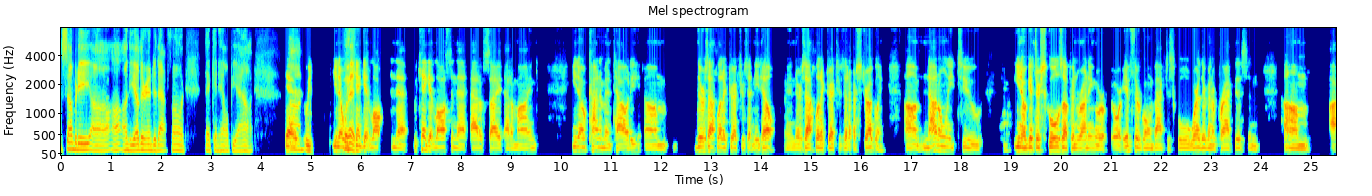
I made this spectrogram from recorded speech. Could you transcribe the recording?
somebody uh, on the other end of that phone that can help you out. Yeah, um, we, you know, we ahead. can't get lost in that. We can't get lost in that out of sight, out of mind, you know, kind of mentality. Um, there's athletic directors that need help, and there's athletic directors that are struggling, um, not only to, you know, get their schools up and running, or or if they're going back to school, where they're going to practice, and um, I,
